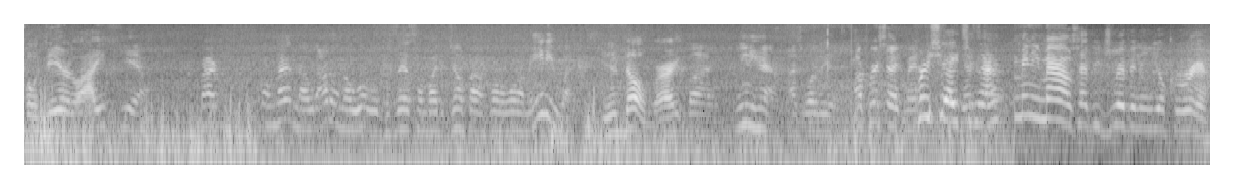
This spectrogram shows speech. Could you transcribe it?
For dear life? Yeah. But on that note, I don't know what would possess somebody to jump out in front of one of them anyway. You know, right? But anyhow, that's what it is. I appreciate it, man. Appreciate you, man. How many miles have you driven in your career?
